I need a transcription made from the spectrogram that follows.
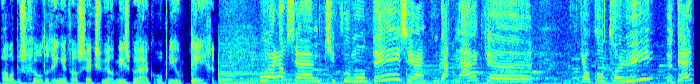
alle beschuldigingen van seksueel misbruik opnieuw tegen. Ou alors c'est un petit coup monté, c'est un coup d'arnaque... Euh... Contre lui, peut-être.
